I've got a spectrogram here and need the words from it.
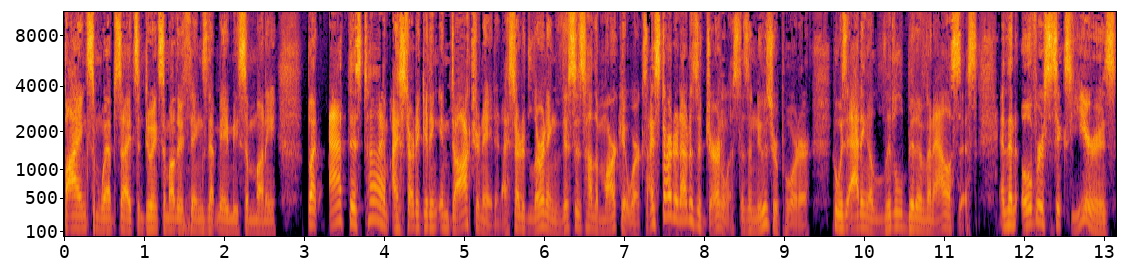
buying some websites and doing some other things that made me some money. But at this time, I started getting indoctrinated. I started learning this is how the market works. I started out as a journalist, as a news reporter who was adding a little bit of analysis. And then over six years,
